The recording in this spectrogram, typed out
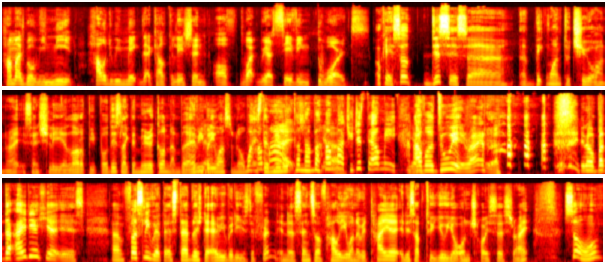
how much will we need? How do we make that calculation of what we are saving towards? Okay, so this is a, a big one to chew on, right? Essentially, a lot of people, this is like the miracle number. Everybody Yeah. wants to know what is How the miracle much? number? How much? You just tell me. Yeah. I will do it, right? Yeah. you know, but the idea here is um, firstly, we have to establish that everybody is different in the sense of how you want to retire. It is up to you, your own choices, right? So,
